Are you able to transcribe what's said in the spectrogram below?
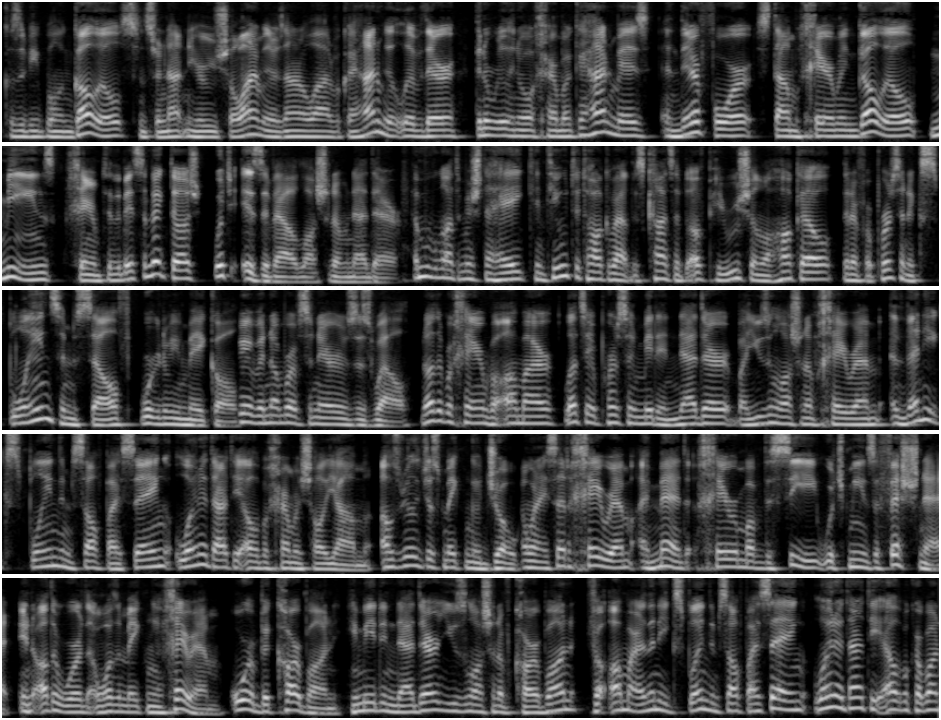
because the people in Galil, since they're not near Yerushalayim, there's not a lot of kaihanim that live there. They don't really know what cherem kaihanim is, and therefore stam cherem in Galil means cherem to the base of Hamikdash, which is a valid lashon of neder. And moving on to Mishnah Hay, continue to talk about this concept of pirusha and lahakel, that if a person explains himself, we're going to be makel. We have a number of scenarios as well. Another b'cherem ba'amar, let's say a person made a neder by using lashon of cherem, and then he explained himself by saying, lo nedarti el b'cherem yam. I was really just making a joke. And when I said cherem, I meant cherem of the sea, which means a fishnet. In other words, I wasn't making a cherem. Or bikarbon. He made a neder using lashon of korban, v'amar, and then he explained himself by saying, lo nedarti el b'karbon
